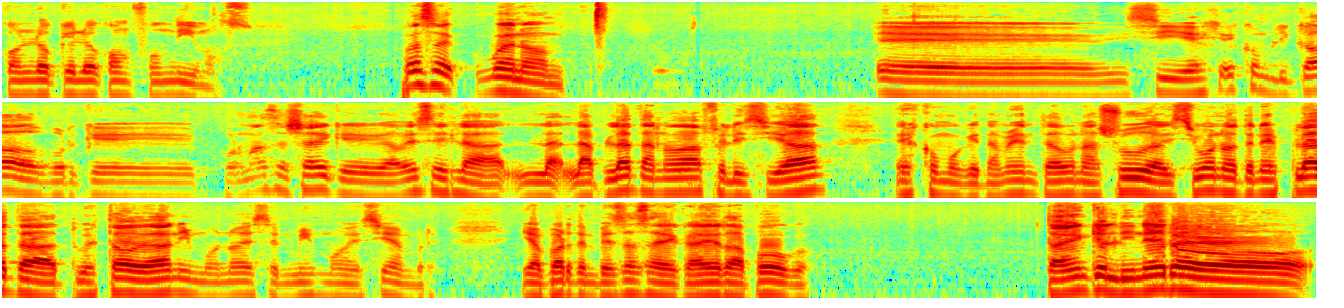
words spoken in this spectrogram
con lo, que lo confundimos? Pasa, bueno, eh, sí, es, complicado porque por más allá de que a veces la, la, la plata no da felicidad, es como que también te da una ayuda. Y si vos no tenés plata, tu estado de ánimo no es el mismo de siempre. Y aparte empezás a decaer de a poco. También que el dinero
